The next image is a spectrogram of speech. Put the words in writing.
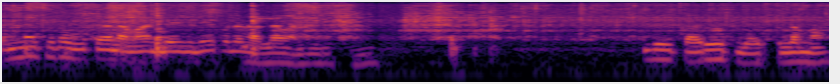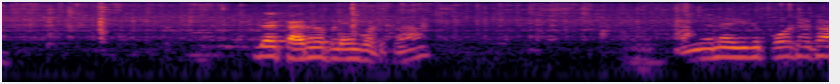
எண்ணெய் கூட ஊற்ற நம்ம இந்த இதுலேயே கூட நல்லா வணங்கிட்டேன் இது கருவேப்பிலை இருக்குல்லம்மா. இந்த கருவேப்பிலையும் போட்டுக்கலாம். ஏன்னா இது போட்டுட்டா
